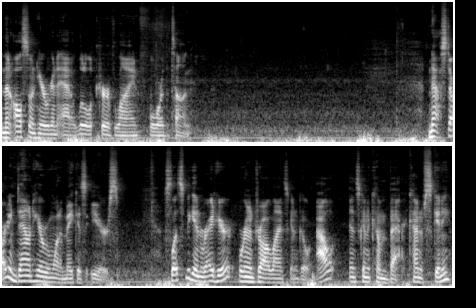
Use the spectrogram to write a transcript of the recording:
And then also in here, we're going to add a little curved line for the tongue. Now, starting down here, we want to make his ears. So let's begin right here. We're going to draw a line that's going to go out, and it's going to come back, kind of skinny.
